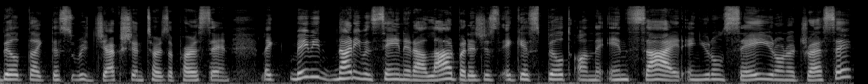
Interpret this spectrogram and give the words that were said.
build like this rejection towards a person. Like maybe not even saying it out loud but it's just it gets built on the inside and you don't say you don't address it.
